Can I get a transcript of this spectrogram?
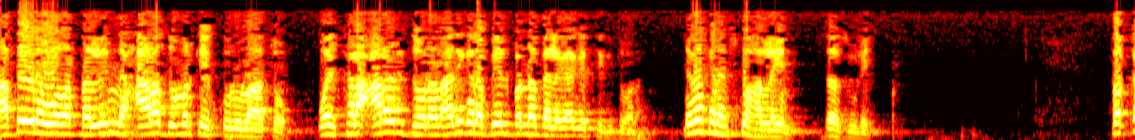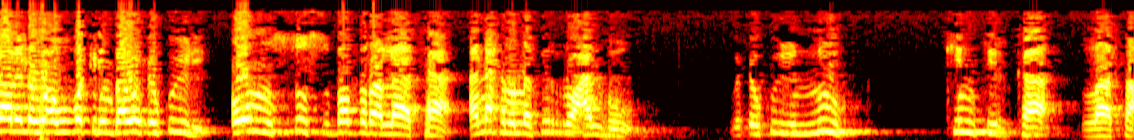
haddayna wada dhalinna xaaladdu markay kululaato way kala carari doonaan adigana beel banaan baa lagaaga tegi doonaa. Nimankan ha isku hadlayn saasuu leey faqaala lahu abuu bakrin baa wuxuu ku yidhi umsus badra laata anaxnu nafiru canhu. Wuxuu ku yidhi nuug kintirka laata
